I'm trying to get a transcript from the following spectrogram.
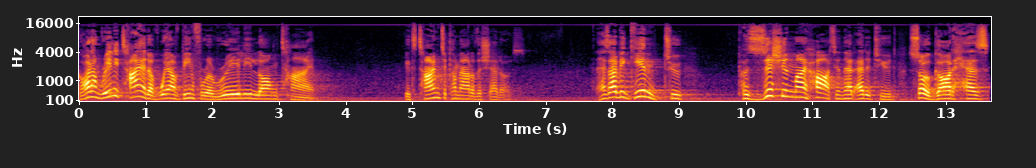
God, I'm really tired of where I've been for a really long time. It's time to come out of the shadows. As I begin to position my heart in that attitude, so God has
